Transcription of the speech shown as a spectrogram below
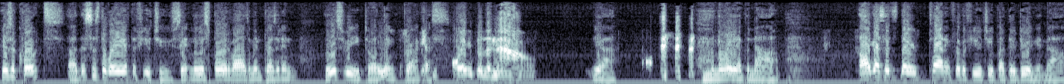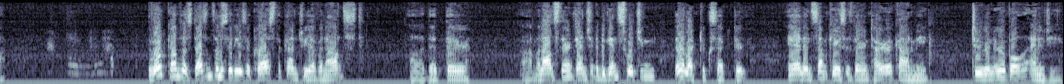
here's a quote. Uh, this is the way of the future. St. Louis Board of Aldermen President Lewis Reed told ThinkProgress. Wave of the now. Yeah. the way of the now. I guess it's they're planning for the future, but they're doing it now. The vote comes as dozens of cities across the country have announced uh, that they're um, announced their intention to begin switching their electric sector, and in some cases their entire economy, to renewable energy.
